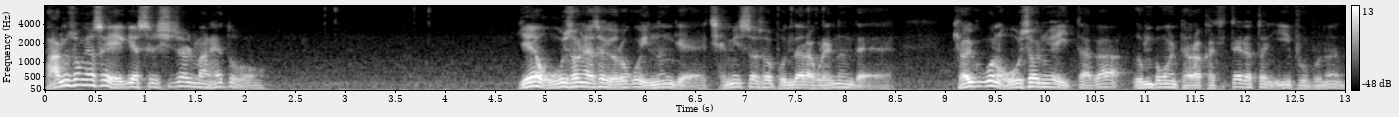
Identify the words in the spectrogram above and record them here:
방송에서 얘기했을 시절만 해도 얘 오선에서 이러고 있는 게 재밌어서 본다라고 했는데 결국은 오선 위에 있다가 음봉을 벼락같이 때렸던 이 부분은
